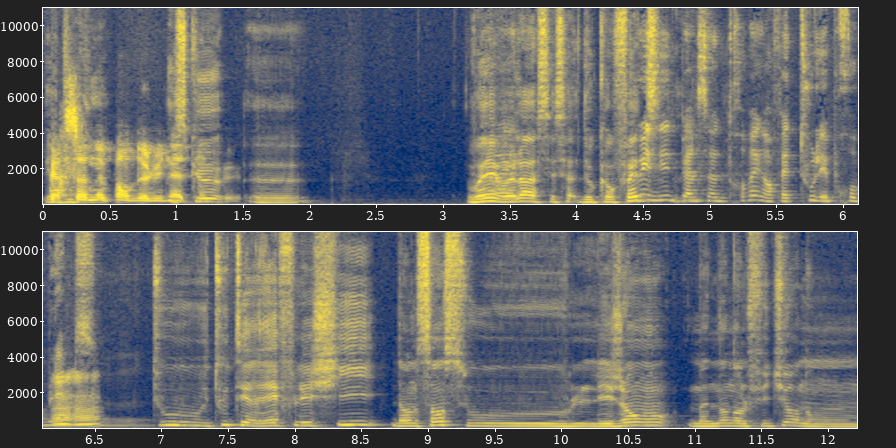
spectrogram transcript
Personne ne porte de lunettes. Que, ouais, voilà, c'est ça. Donc en fait. Oui, une personne trop maigre. En fait, tous les problèmes mhm. sont. Tout, tout, est réfléchi dans le sens où les gens, maintenant dans le futur, n'ont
